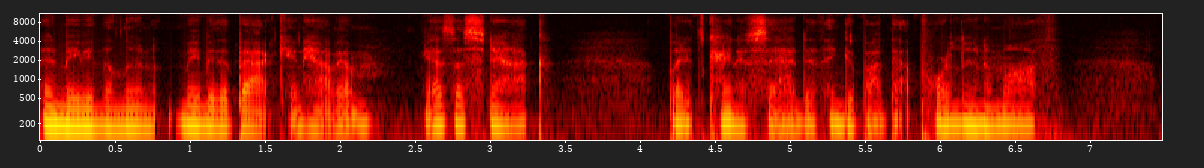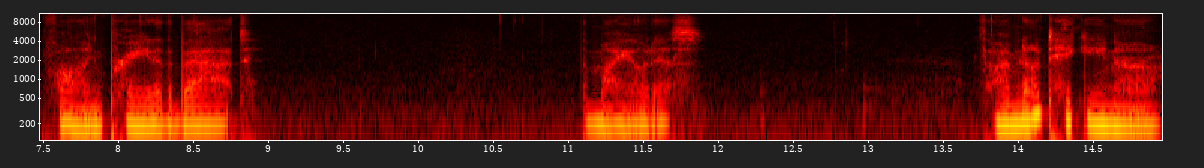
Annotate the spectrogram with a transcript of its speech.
then maybe the Luna, maybe the bat can have him as a snack. But it's kind of sad to think about that poor Luna moth falling prey to the bat, the myotis. So I'm now taking a,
